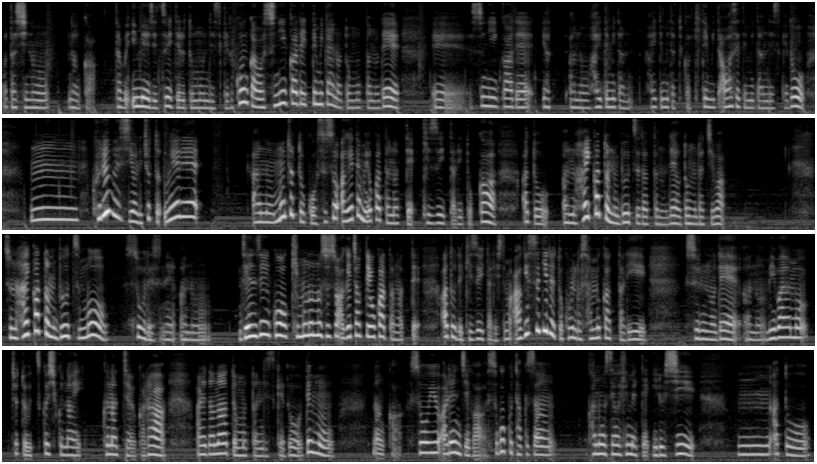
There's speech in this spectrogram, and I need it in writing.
私のなんか多分イメージついてると思うんですけど今回はスニーカーで行ってみたいなと思ったので、えー、スニーカーでやあの履いてみた履いてみたというか着てみた合わせてみたんですけどうーんくるぶしよりちょっと上であのもうちょっとこう裾上げてもよかったなって気づいたりとかあとあのハイカットのブーツだったのでお友達は。そのハイカットのブーツもそうですねあの全然こう着物の裾上げちゃってよかったなって後で気づいたりして、ま、上げすぎると今度寒かったりするのであの見栄えもちょっと美しくないくなっちゃうからあれだなって思ったんですけどでもなんかそういうアレンジがすごくたくさん可能性を秘めているしうーんあと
